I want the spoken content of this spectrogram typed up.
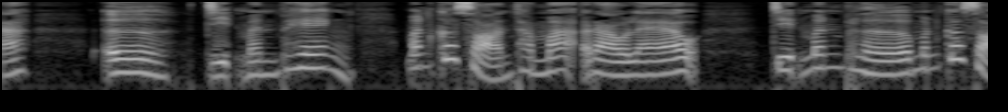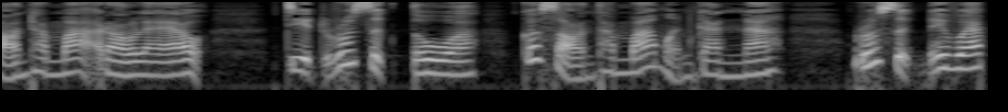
นะ เออ จิตมันเพ่ง มันก็สอนธรรมะเราแล้ว จิตมันเผลอ มันก็สอนธรรมะเราแล้ว จิตรู้สึกตัวก็สอนธรรมะเหมือนกันนะ รู้สึกได้แวบ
